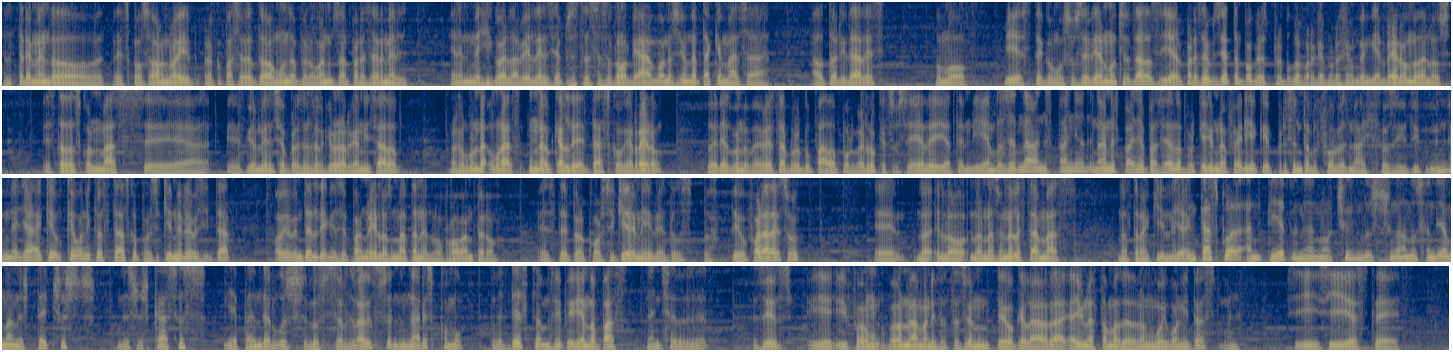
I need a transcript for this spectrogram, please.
un tremendo escosor, ¿no? Y preocupación de todo el mundo, pero bueno, pues al parecer en el, en el México de la violencia, pues esto es como que, ah, bueno, sí, un ataque más a, a autoridades, como, y este, como sucedía en muchos lados, y al parecer pues ya tampoco les preocupa, porque por ejemplo en Guerrero, uno de los estados con más eh, eh, violencia, presencia del crimen organizado, por ejemplo, una- una- un alcalde de Tasco Guerrero, tú dirías, bueno, debería estar preocupado por ver lo que sucede y atendiendo. Entonces andaba en España. No, en España paseando porque hay una feria que presenta los pueblos mágicos y, miren allá, qué, qué bonito es Tasco, por si quieren ir a visitar. Obviamente el día que se paran ahí los matan y los roban, pero este, pero por si quieren ir, entonces, pues, digo, fuera de eso, eh, lo, lo- lo nacional está más, más tranquilo. En Tasco, antier, en la noche, los ciudadanos salían a los techos de sus casas y a prender los, los celulares, celulares como protesta, ¿no? sí, pidiendo paz. Así es. Y, y fue, un- fue una manifestación, digo que la verdad, hay unas tomas de dron muy bonitas. Sí, sí, este,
